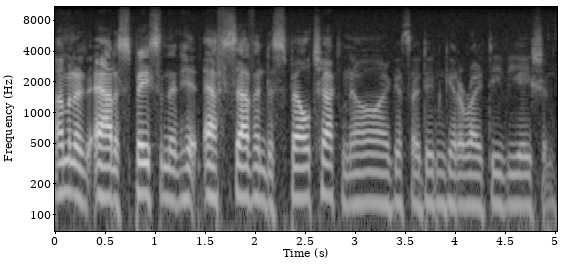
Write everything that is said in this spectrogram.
I'm going to add a space and then hit F7 to spell check. No, I guess I didn't get a right deviation.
